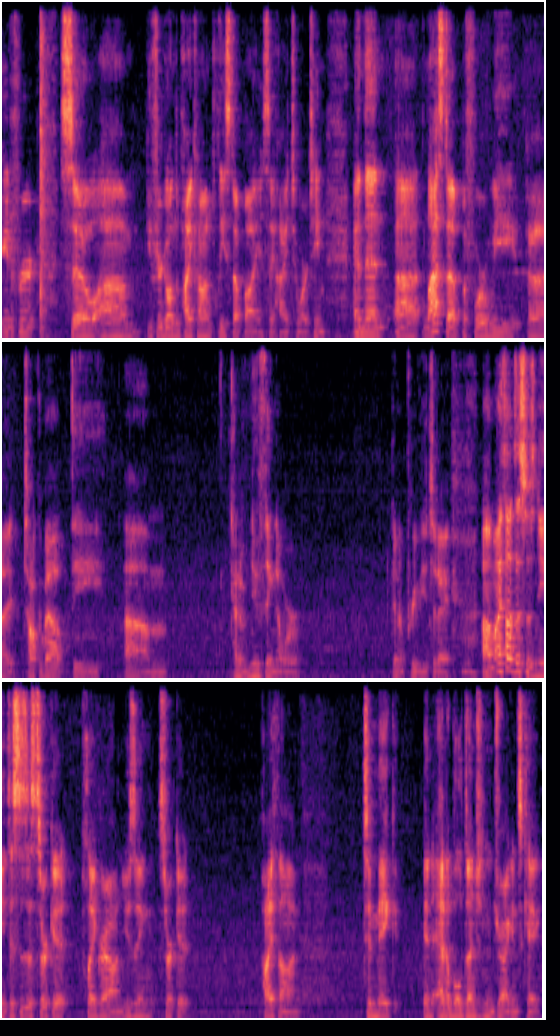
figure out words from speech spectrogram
Adafruit. So um, if you're going to PyCon, please stop by and say hi to our team. And then uh, last up, before we uh, talk about the um, kind of new thing that we're going to preview today. Um, I thought this was neat. This is a circuit playground using Circuit Python to make an edible Dungeons and Dragons cake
